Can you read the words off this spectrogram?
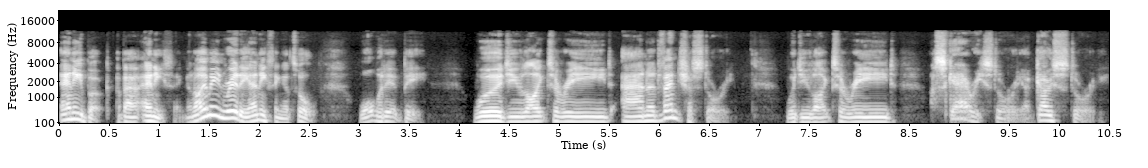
any book about anything, and I mean really anything at all, what would it be? Would you like to read an adventure story? Would you like to read a scary story, a ghost story?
